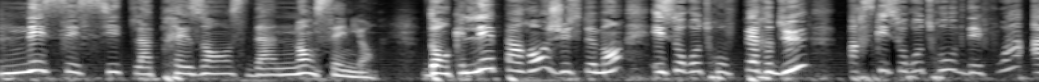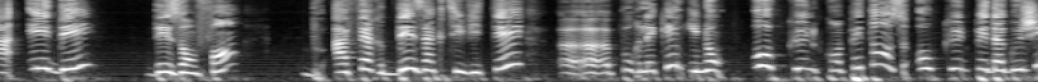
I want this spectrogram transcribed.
nécessitent la présence d'un enseignant. Donc les parents, justement, ils se retrouvent perdus parce qu'ils se retrouvent des fois à aider des enfants à faire des activités euh, pour lesquelles ils n'ont aucune compétence, aucune pédagogie.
